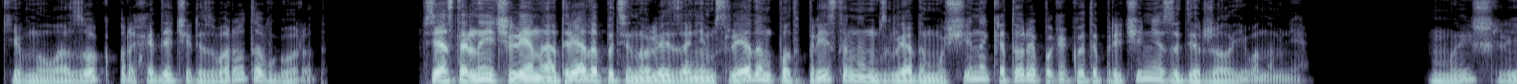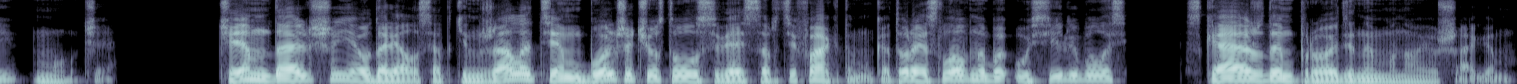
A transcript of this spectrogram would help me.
кивнул Азок, проходя через ворота в город. Все остальные члены отряда потянулись за ним следом под пристальным взглядом мужчины, который по какой-то причине задержал его на мне. Мы шли молча. Чем дальше я удалялся от кинжала, тем больше чувствовал связь с артефактом, которая словно бы усиливалась с каждым пройденным мною шагом.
